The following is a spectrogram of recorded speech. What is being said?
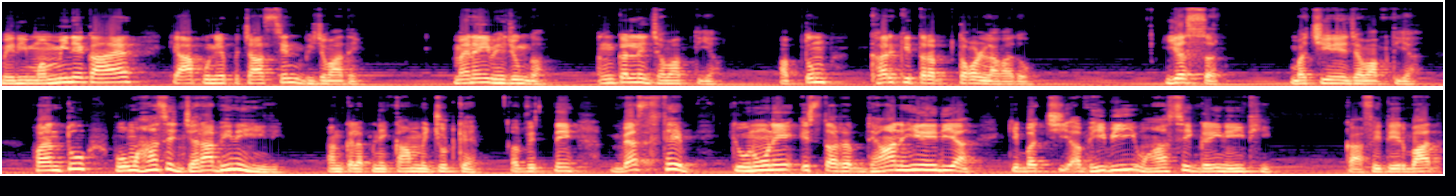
मेरी मम्मी ने कहा है कि आप उन्हें पचास सेंट भिजवा दें। मैं नहीं भेजूँगा। अंकल ने जवाब दिया, अब तुम घर की तरफ़ दौड़ लगा दो। यस सर, बच्ची ने जवाब दिया, परंतु वो वहाँ से जरा भी नहीं हिली। अंकल अपने काम में जुट गए और इतने व्यस्त थे कि उन्होंने इस तरफ़ ध्यान ही नहीं दिया कि बच्ची अभी भी वहाँ से गई नहीं थी। काफ़ी देर बाद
